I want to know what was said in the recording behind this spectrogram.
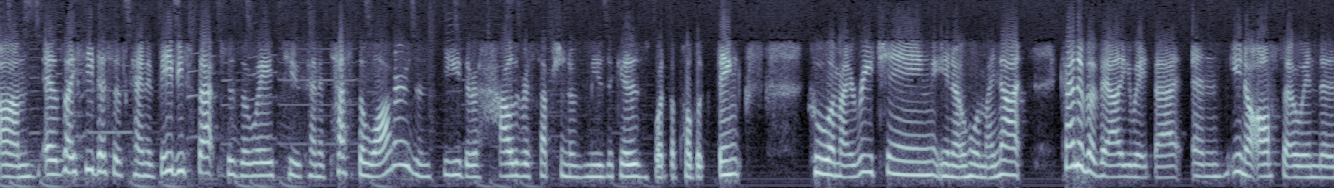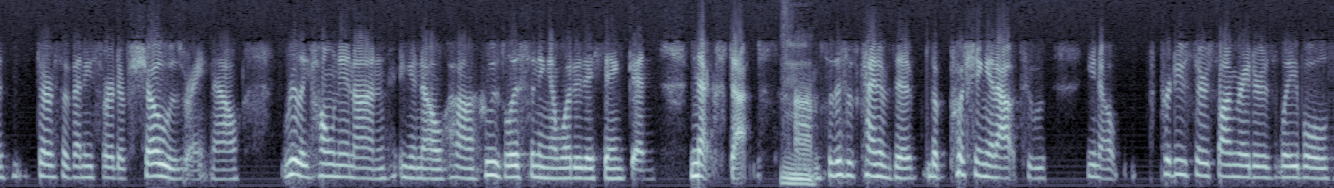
Um, as I see this as kind of baby steps as a way to kind of test the waters and see the, how the reception of music is, what the public thinks, who am I reaching, you know, who am I not, kind of evaluate that. And, you know, also in the dearth of any sort of shows right now, really hone in on, you know, uh, who's listening and what do they think and next steps. Mm. Um, so this is kind of the, the pushing it out to, you know, producers, songwriters, labels,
